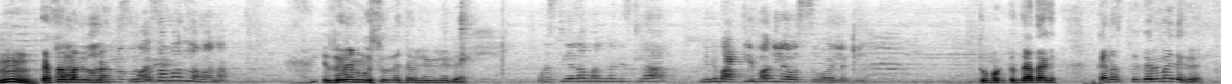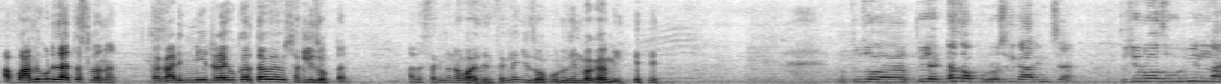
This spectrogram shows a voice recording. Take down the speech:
हम्म कसं समजलं? मग समजलं म्हणा. हे जोरान वस्तू त्याच्यावर लिहिली त्या. वसलेला पण न दिसला. मी बाटली बघल्या वस्तू ओळखल्या तू फक्त जाता कारण कर माहिती आहे का? आपण आम्ही कुठे जात असलो ना का गाडीन मी ड्राईव्ह करता वेळी सगळी झोपतात. आता सगळं ना वाजेन सगळ्यांची झोप उडवीन बघा मी. मग तू जो- तू एकदा जाऊ पुरवशील गाडींच्या. तुझी रोज उरविल ना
